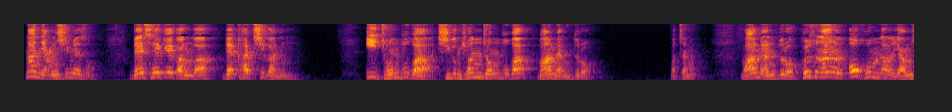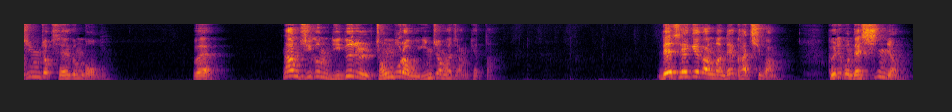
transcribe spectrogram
난 양심에서 내 세계관과 내 가치관이 이 정부가 지금 현 정부가 마음에 안 들어. 맞잖아? 마음에 안 들어. 그래서 나는 어 그럼 나는 양심적 세금 거부. 왜? 난 지금 니들을 정부라고 인정하지 않겠다. 내 세계관과 내 가치관 그리고 내 신념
